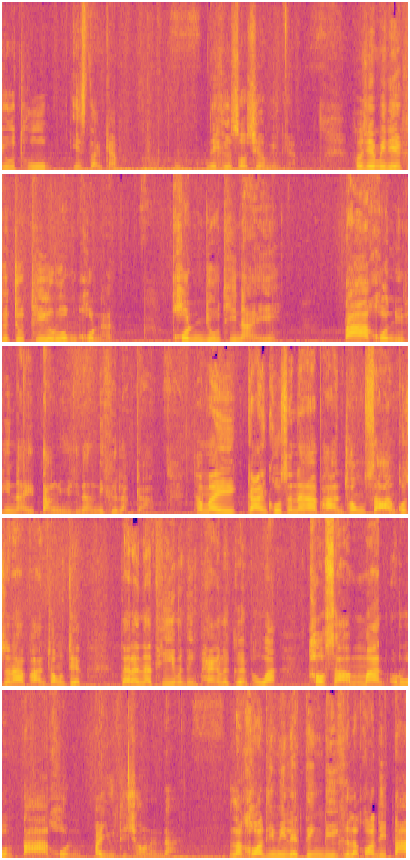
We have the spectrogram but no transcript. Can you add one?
YouTube Instagram นี่คือโซเชียลมีเดียโซเชียลมีเดียคือจุดที่รวมคนฮะคนอยู่ที่ไหน ตาคนอยู่ที่ไหน ตังอยู่ที่นั่น นี่คือหลักการทำไมการโฆษณาผ่านช่อง 3 โฆษณาผ่านช่อง 7 แต่ละนาทีมันถึงแพงเหลือเกิน เพราะว่าเขาสามารถรวมตาคนไปอยู่ที่ช่องนั้นได้ ละครที่มีเรตติ้งดีคือละครที่ตา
